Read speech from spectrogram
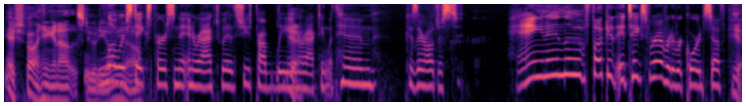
Yeah, she's probably hanging out at the studio. lower you know. stakes person to interact with. She's probably Yeah. interacting with him because they're all just hanging in the fucking. It takes forever to record stuff. Yeah.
